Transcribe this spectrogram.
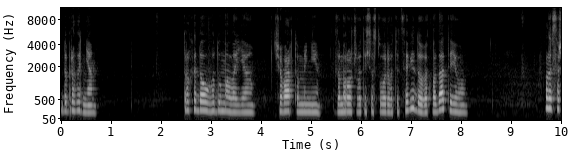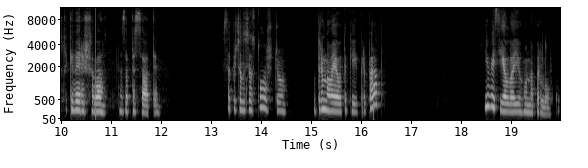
Доброго дня. Трохи довго думала я, чи варто мені заморочуватися, створювати це відео, викладати його. Але все ж таки вирішила записати. Все почалося з того, що отримала я отакий препарат і висіяла його на перловку.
